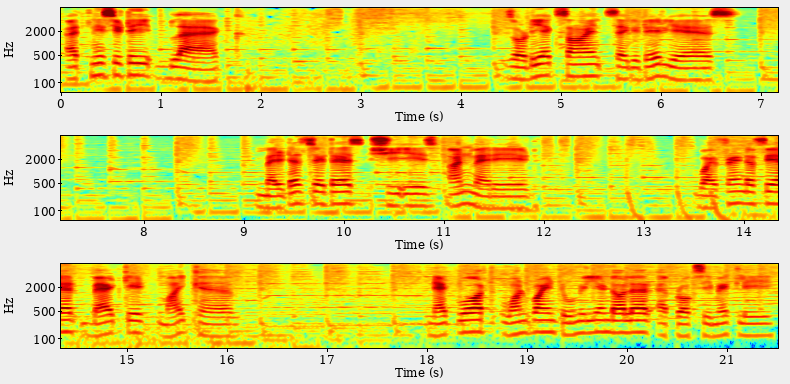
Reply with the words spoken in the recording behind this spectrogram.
Ethnicity black. Zodiac sign Sagittarius. Marital status She is unmarried. Boyfriend affair Bad Kid Michael. Net worth $1.2 million approximately.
